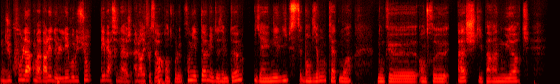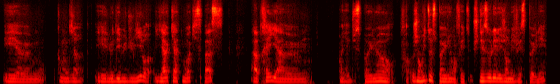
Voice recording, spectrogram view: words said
Du coup, là, on va parler de l'évolution des personnages. Alors, il faut savoir qu'entre le premier tome et le deuxième tome, il y a une ellipse d'environ 4 mois. Donc, euh, entre H qui part à New York et. Euh, comment dire Et le début du livre, il y a 4 mois qui se passent. Après, il y a. Euh, Oh, il y a du spoiler. j'ai envie de spoiler en fait. Je suis désolé les gens, mais je vais spoiler.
